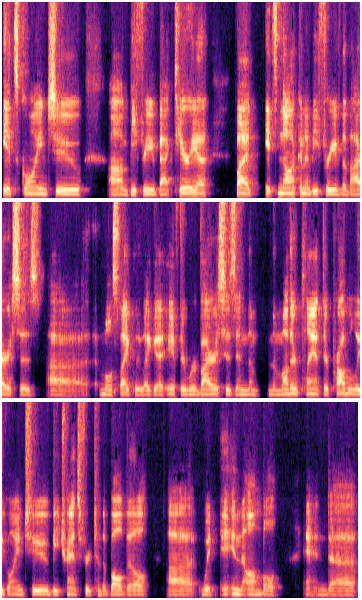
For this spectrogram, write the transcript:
It's going to um, be free of bacteria, but it's not going to be free of the viruses. Uh, most likely, like uh, if there were viruses in the, the mother plant, they're probably going to be transferred to the bulbil uh, with in the umbel and uh,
